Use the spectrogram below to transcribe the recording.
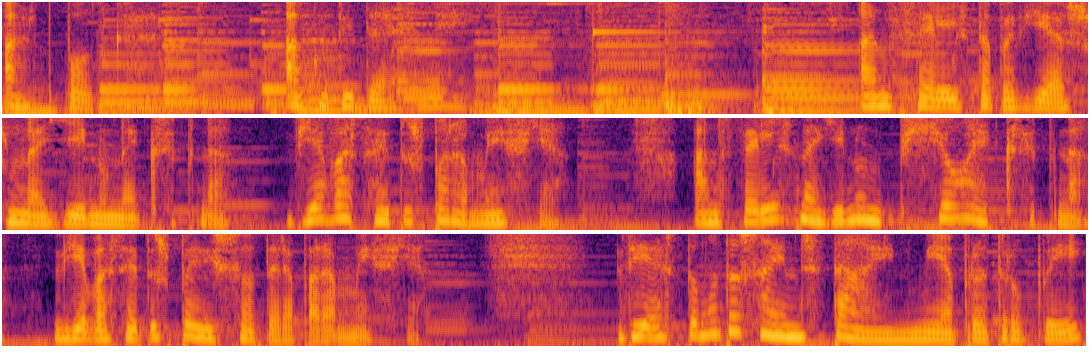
Art Podcast. Ακού την τέχνη. Αν θέλεις τα παιδιά σου να γίνουν έξυπνα, διάβασέ τους παραμύθια. Αν θέλεις να γίνουν πιο έξυπνα, διάβασέ τους περισσότερα παραμύθια. Διαστόματος Einstein, μια προτροπή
